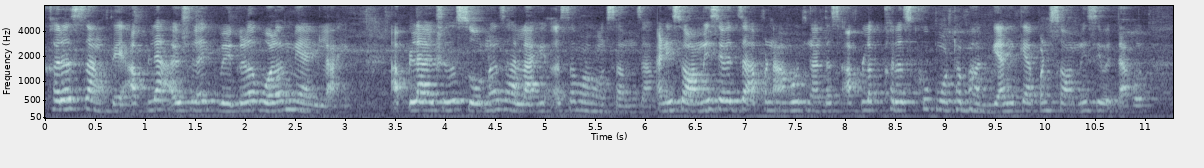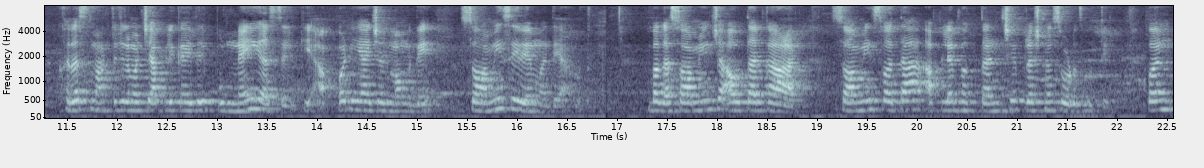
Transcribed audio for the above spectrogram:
खरंच सांगते आपल्या आयुष्याला एक वेगळं वळण मिळालेलं आहे. आपल्या आयुष्याचं सोनं झालं आहे असं म्हणून समजा. आणि स्वामी सेवेत जर आपण आहोत ना तसं आपलं खरंच खूप मोठं भाग्य आहे की आपण स्वामी सेवेत आहोत. खरंच मागच्या जन्माची आपली काहीतरी पुण्याही असेल की आपण या जन्मामध्ये स्वामी सेवेमध्ये आहोत. बघा स्वामींच्या अवतार काळात स्वामी स्वतः आपल्या भक्तांचे प्रश्न सोडत होते. पण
